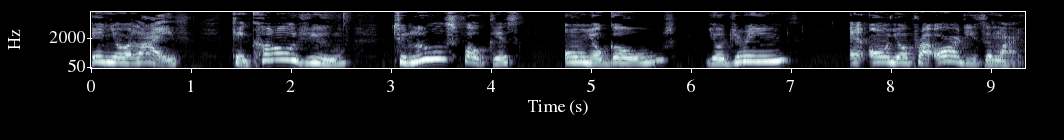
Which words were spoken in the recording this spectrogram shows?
in your life can cause you to lose focus on your goals, your dreams, and on your priorities in life.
